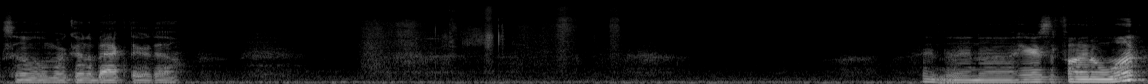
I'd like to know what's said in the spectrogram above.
Some of them are kind of back there though. And then uh, here's the final one.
